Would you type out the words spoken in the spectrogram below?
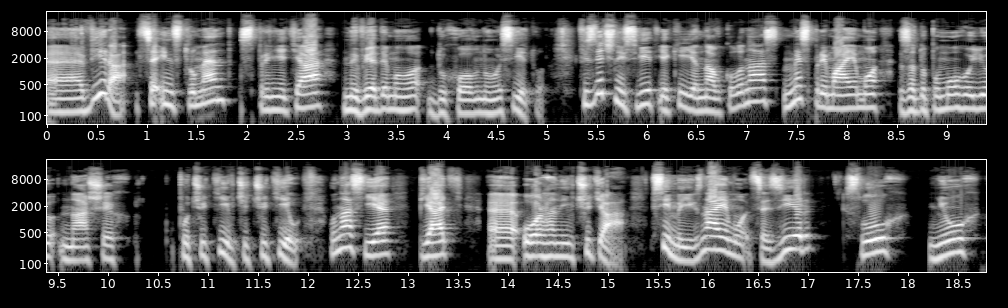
Е, Віра це інструмент сприйняття невидимого духовного світу. Фізичний світ, який є навколо нас, ми сприймаємо за допомогою наших почуттів чи чуттів. У нас є п'ять е, органів чуття. Всі ми їх знаємо: це зір, слух нюх,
